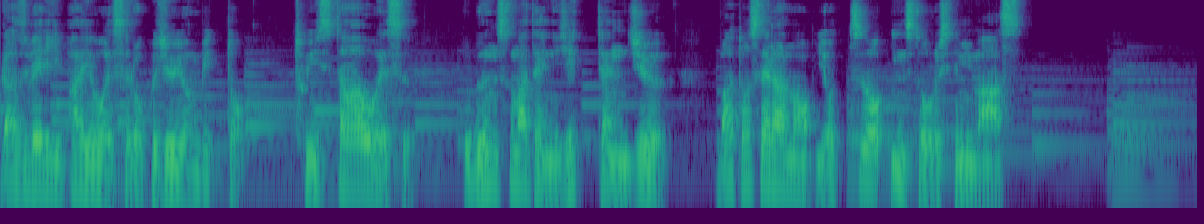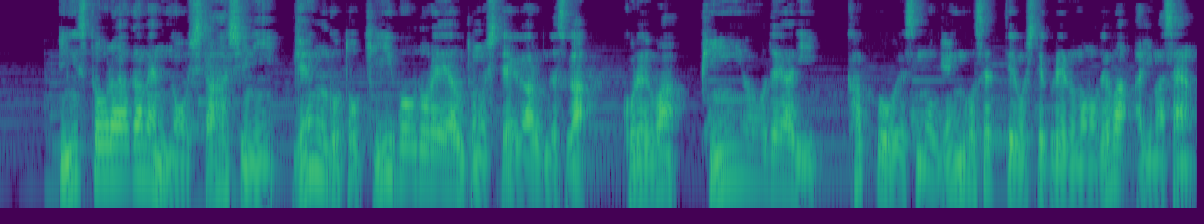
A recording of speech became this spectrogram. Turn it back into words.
ラズベリーパイ OS64 ビット、Twister OS、Ubuntu まで20.10、バトセラの4つをインストールしてみます。インストーラー画面の下端に言語とキーボードレイアウトの指定があるんですが、これはピン用であり、各 OS の言語設定をしてくれるものではありません。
